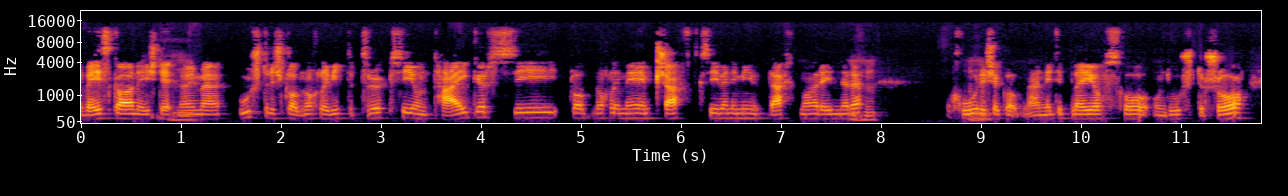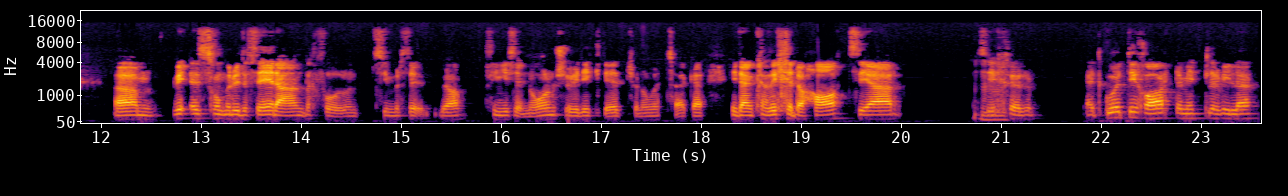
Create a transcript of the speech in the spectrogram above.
Ich weiß gar nicht, ist dort mhm. noch immer, Uster ist, glaube noch ein bisschen weiter zurück gewesen und Tigers sind, glaube noch ein bisschen mehr im Geschäft gewesen, wenn ich mich recht mal erinnere. Mhm. Chur mhm. ist ja, glaube ich, nicht in die Playoffs gekommen und Uster schon. Ähm, es kommt mir wieder sehr ähnlich vor und sind wir sehr, ja, finde ich es enorm schwierig, dort schon nur zu sagen. Ich denke sicher, der HCR, mhm. sicher, hat gute Karten mittlerweile.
